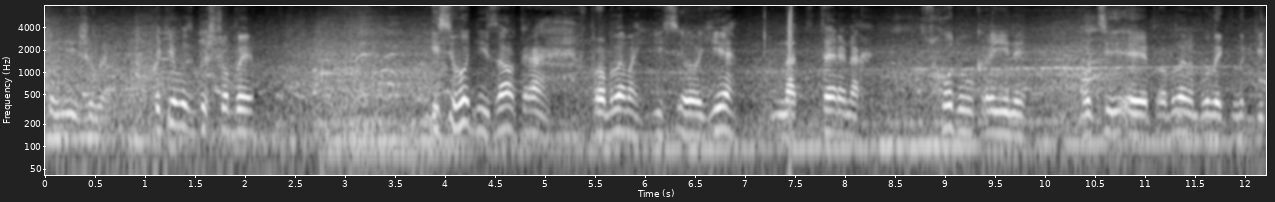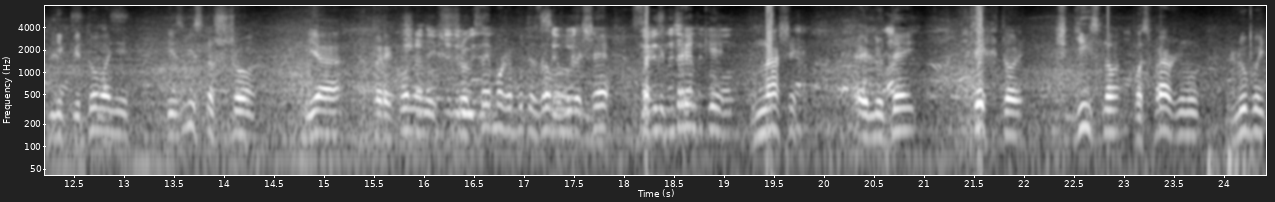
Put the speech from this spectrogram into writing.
хто в ній живе. Хотілося б, щоб і сьогодні, і завтра в проблемах, є на теренах Сходу України, оці е, проблеми були ліквід- ліквідовані. І звісно, що я переконаний, що це може бути зроблено лише за підтримки наших е, людей, тих, хто дійсно по-справжньому любить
